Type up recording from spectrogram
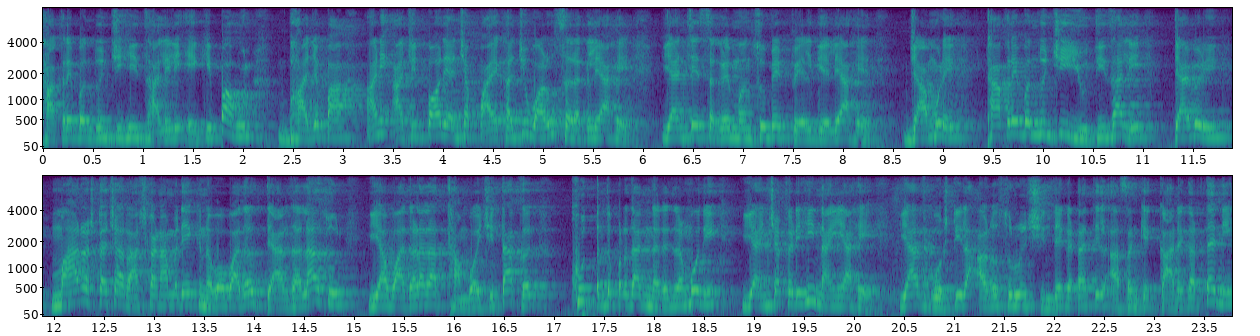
ठाकरे बंधूंची ही झालेली एकी पाहून भाजपा आणि अजित पवार यांच्या पायखालची वाळू सरकली आहे. यांचे सगळे मनसुबे फेल गेले आहेत. ज्यामुळे ठाकरे बंधूंची युती झाली त्यावेळी महाराष्ट्राच्या राजकारणामध्ये एक नवं वादळ तयार झालं असून या वादळाला थांबवायची ताकद खुद पंतप्रधान नरेंद्र मोदी यांच्याकडेही नाही आहे. याच गोष्टीला अनुसरून शिंदे गटातील असंख्य कार्यकर्त्यांनी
